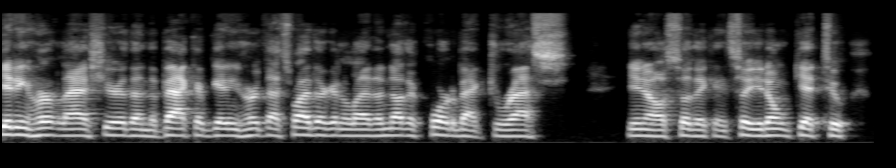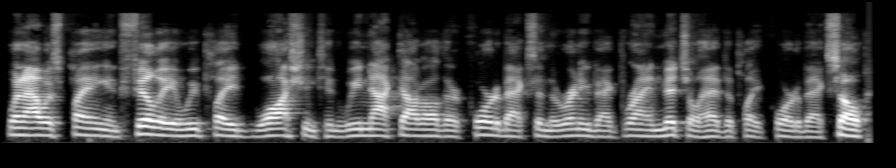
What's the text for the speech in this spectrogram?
getting hurt last year, then the backup getting hurt. That's why they're going to let another quarterback dress, you know, so they can so you don't get to when I was playing in Philly and we played Washington, we knocked out all their quarterbacks and the running back Brian Mitchell had to play quarterback. So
